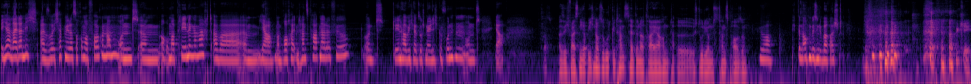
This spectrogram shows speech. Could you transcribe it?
Ja, leider nicht. Also ich habe mir das auch immer vorgenommen und ähm, auch immer Pläne gemacht, aber ähm, ja, man braucht halt einen Tanzpartner dafür und den habe ich halt so schnell nicht gefunden und ja. Also ich weiß nicht, ob ich noch so gut getanzt hätte nach drei Jahren äh, Studiums-Tanzpause. Ja, ich bin auch ein bisschen überrascht. okay.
